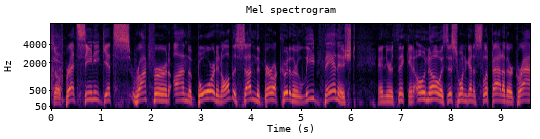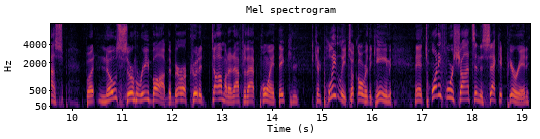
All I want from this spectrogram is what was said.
So Brett Seney gets Rockford on the board, and all of a sudden the Barracuda, their lead vanished. And you're thinking, oh no, is this one going to slip out of their grasp? But no sirree, Bob. The Barracuda dominant after that point. They completely took over the game. They had 24 shots in the second period,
